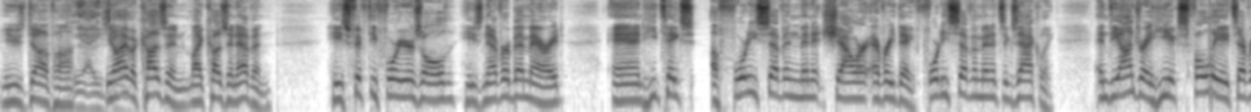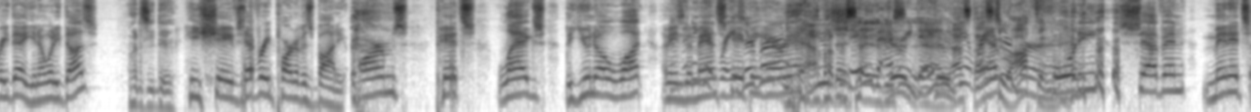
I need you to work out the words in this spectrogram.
You use Dove, huh? Yeah, You know, I have a cousin, my cousin Evan. He's 54 years old. He's never been married, and he takes a 47 minute shower every day. 47 minutes exactly. And DeAndre, he exfoliates every day. You know what he does? What does he do? He shaves every part of his body: arms, pits, legs, the you know what. I mean, Doesn't the he get razor manscaping burn? area. Yeah, I was You about to say, shave every dude, day, dude, you that's- get that's too razor often. burn. 47 minutes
